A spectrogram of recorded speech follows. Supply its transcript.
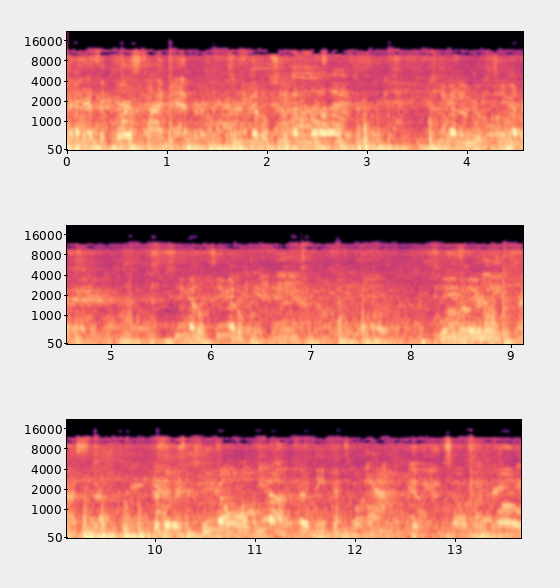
I think that's the first time ever. Síguelo, síguelo, no lo dejes. Síguelo, hijo, síguelo. Síguelo, síguelo. Síguelo, hijo. Because it was Síguelo, so Colo, tira. their defense going on. So I was like, whoa.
